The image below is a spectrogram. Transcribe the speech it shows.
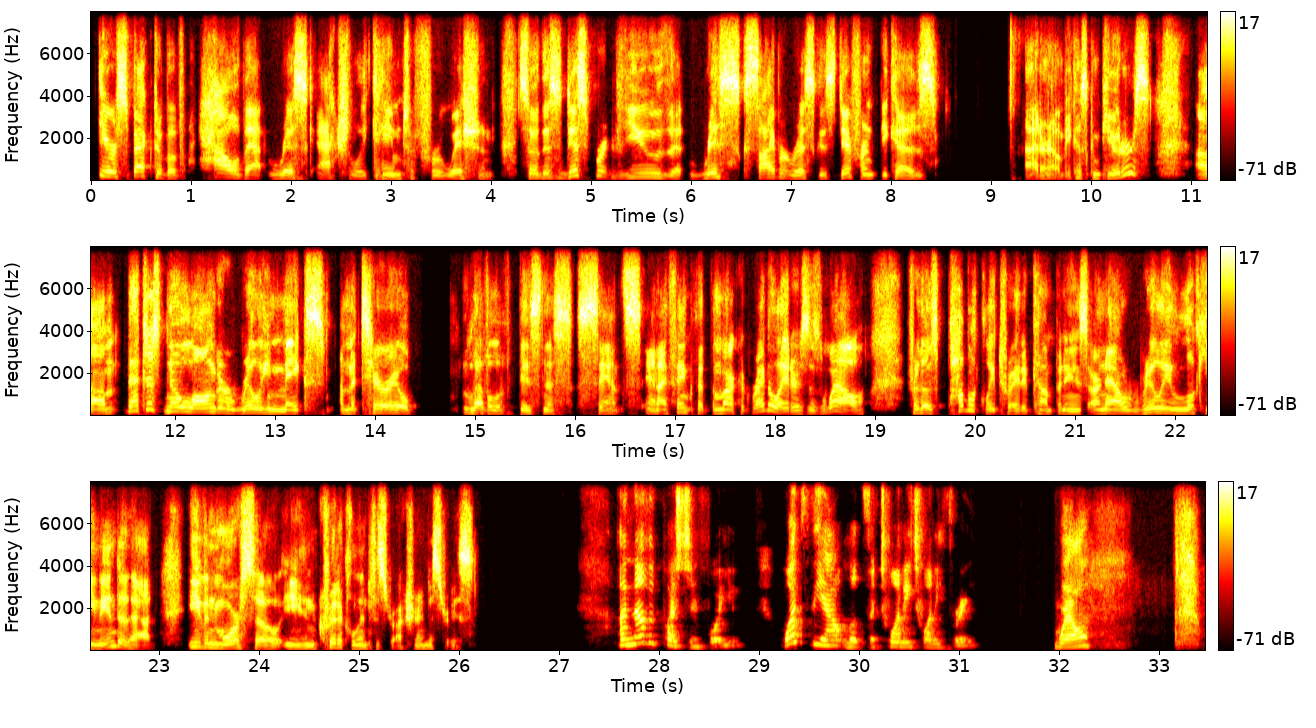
irrespective of how that risk actually came to fruition. So, this disparate view that risk, cyber risk, is different because I don't know, because computers, um, that just no longer really makes a material level of business sense. And I think that the market regulators as well, for those publicly traded companies, are now really looking into that, even more so in critical infrastructure industries. Another question for you What's the outlook for 2023? Well,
